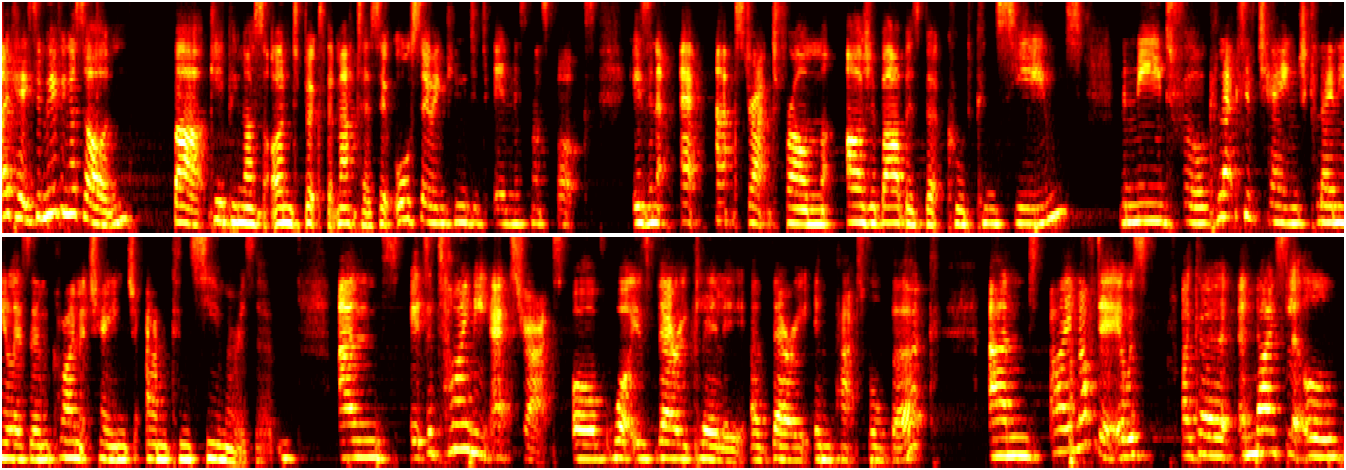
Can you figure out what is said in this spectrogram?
okay, so moving us on, but keeping us on to books that matter. So, also included in this month's box is an e- extract from Aja Barber's book called Consumed The Need for Collective Change, Colonialism, Climate Change, and Consumerism. And it's a tiny extract of what is very clearly a very impactful book. And I loved it. It was like a, a nice little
